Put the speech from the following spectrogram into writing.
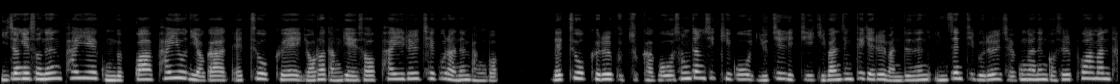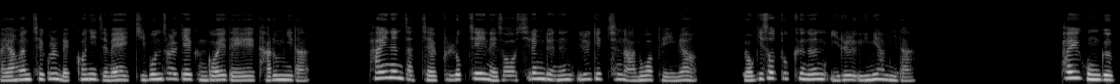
이 장에서는 파이의 공급과 파이오니어가 네트워크의 여러 단계에서 파이를 채굴하는 방법, 네트워크를 구축하고 성장시키고 유틸리티 기반 생태계를 만드는 인센티브를 제공하는 것을 포함한 다양한 채굴 메커니즘의 기본 설계 근거에 대해 다룹니다. 파이는 자체 블록체인에서 실행되는 일기층 암호화폐이며 여기서 토큰은 이를 의미합니다. 파이 공급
